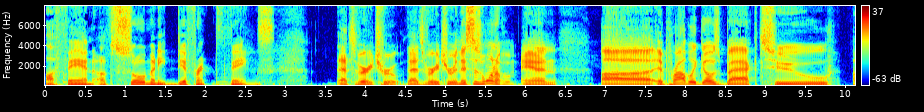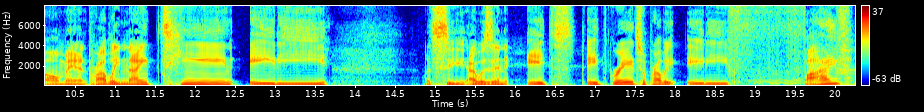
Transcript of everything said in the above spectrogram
a fan of so many different things. That's very true. That's very true. And this is one of them. And uh, it probably goes back to oh man, probably 1980. Let's see. I was in eighth eighth grade, so probably 85.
